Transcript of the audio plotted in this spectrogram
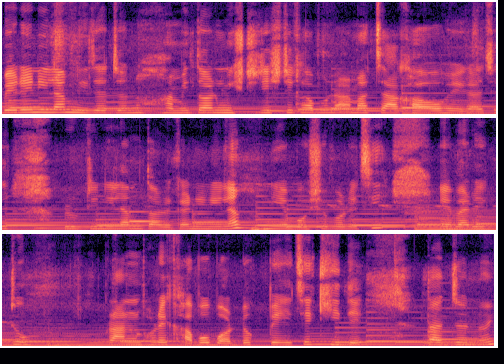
বেড়ে নিলাম নিজের জন্য। আমি তো আর মিষ্টি টিষ্টি খাব না। আমার চা খাওয়া হয়ে গেছে। রুটি নিলাম, তরকারি নিলাম, নিয়ে বসে পড়েছি। এবার একটু প্রাণ ভরে খাব, বড্ড পেয়েছে খিদে তার জন্যই।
